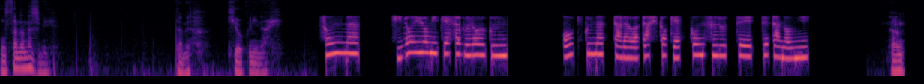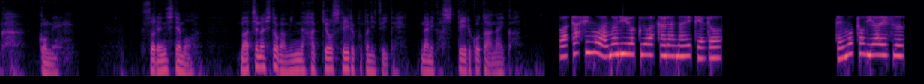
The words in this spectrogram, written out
幼馴染？ダメだ、記憶にない。そんな、ひどいよ三毛三郎くん。大きくなったら私と結婚するって言ってたのに。なんか、ごめん。それにしても、町の人がみんな発狂していることについて何か知っていることはないか？私もあまりよくわからないけど。でもとりあえず、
